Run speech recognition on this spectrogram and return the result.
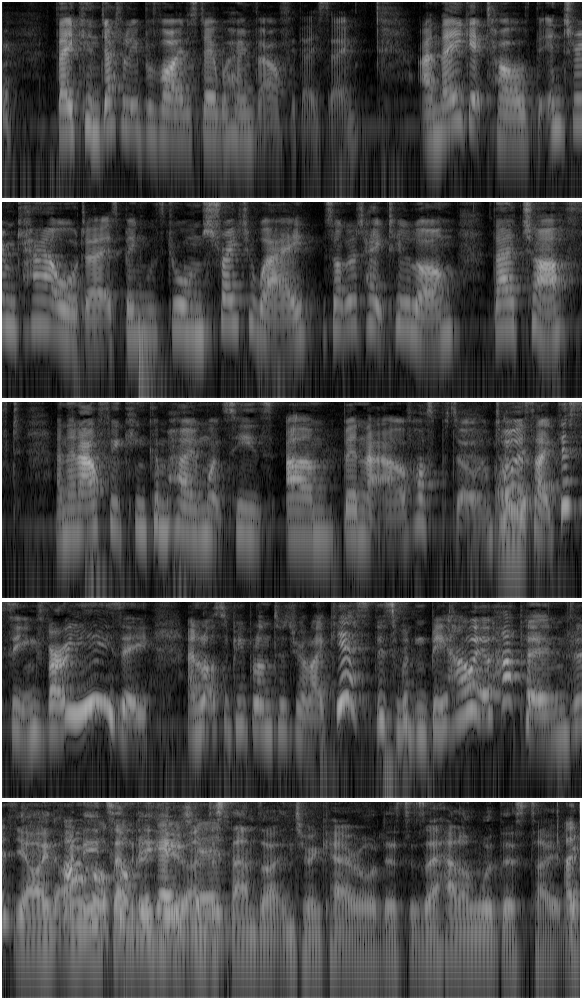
they can definitely provide a stable home for Alfie, they say. And they get told the interim care order is being withdrawn straight away. It's not going to take too long. They're chuffed. And then Alfie can come home once he's um, been out of hospital. And Toyah's like, this seems very easy. And lots of people on Twitter are like, yes, this wouldn't be how it happened. It's Yeah, I, I need somebody who understands our interim care orders to say how long would this take? I Because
